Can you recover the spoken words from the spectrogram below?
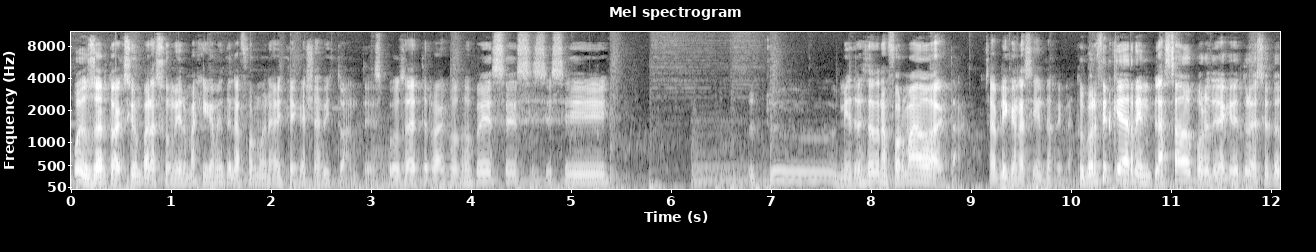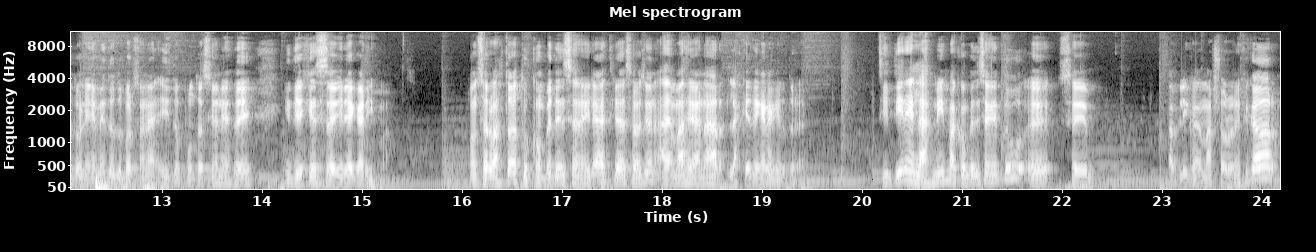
Puedes usar tu acción para asumir mágicamente la forma de una bestia que hayas visto antes. Puedes usar este rasgo dos veces. Sí, sí, sí. Mientras está transformado, ahí está. Se aplican las siguientes reglas. Tu perfil queda reemplazado por el de la criatura excepto tu alineamiento, tu personal y tus puntuaciones de inteligencia, sabiduría y carisma. Conservas todas tus competencias, habilidades, tiradas de salvación, además de ganar las que tenga la criatura. Si tienes las mismas competencias que tú, eh, se aplica el mayor bonificador.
